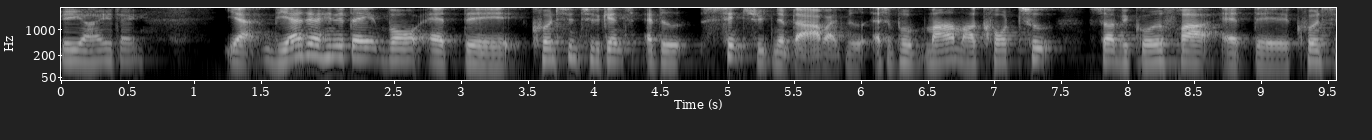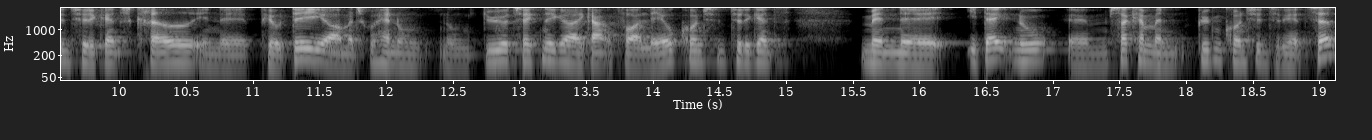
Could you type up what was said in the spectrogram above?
AI i dag? Ja, vi er derhen i dag, hvor at øh, kunstig intelligens er blevet sindssygt nemt at arbejde med. Altså på meget, meget kort tid, så er vi gået fra, at øh, kunstig intelligens krævede en øh, PhD, og man skulle have nogle, nogle dyre teknikere i gang for at lave kunstig intelligens. Men øh, i dag nu, øh, så kan man bygge en kunstig intelligens selv.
